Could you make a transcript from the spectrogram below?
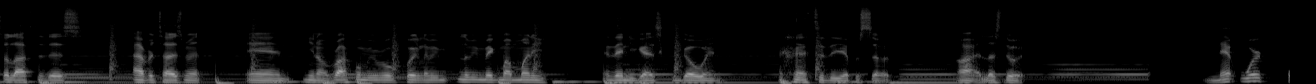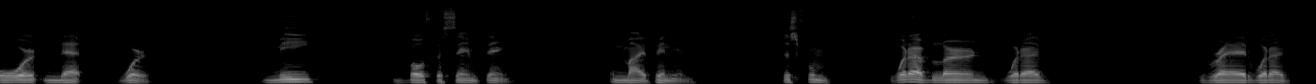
till after this advertisement and you know, rock with me real quick. Let me let me make my money and then you guys can go in to the episode. All right, let's do it. Network or net worth? Me, both the same thing, in my opinion. Just from what I've learned, what I've read, what I've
